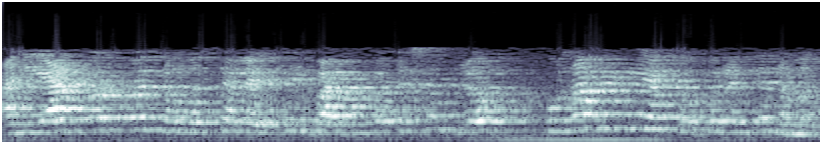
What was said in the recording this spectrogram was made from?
आणि याचबरोबर नमस्कार ऐकू बातमीपत्राचा संपलं. पुन्हा भेटूया तोपर्यंत नमस्कार.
